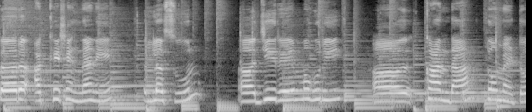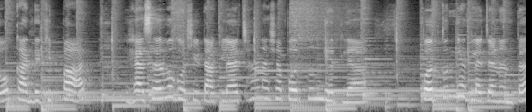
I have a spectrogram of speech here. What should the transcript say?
तर अख्खे शेंगदाणे लसूण जिरे मोहरी कांदा टोमॅटो कांद्याची पात ह्या सर्व गोष्टी टाकल्या छान अशा परतून घेतल्या. परतून घेतल्याच्या नंतर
